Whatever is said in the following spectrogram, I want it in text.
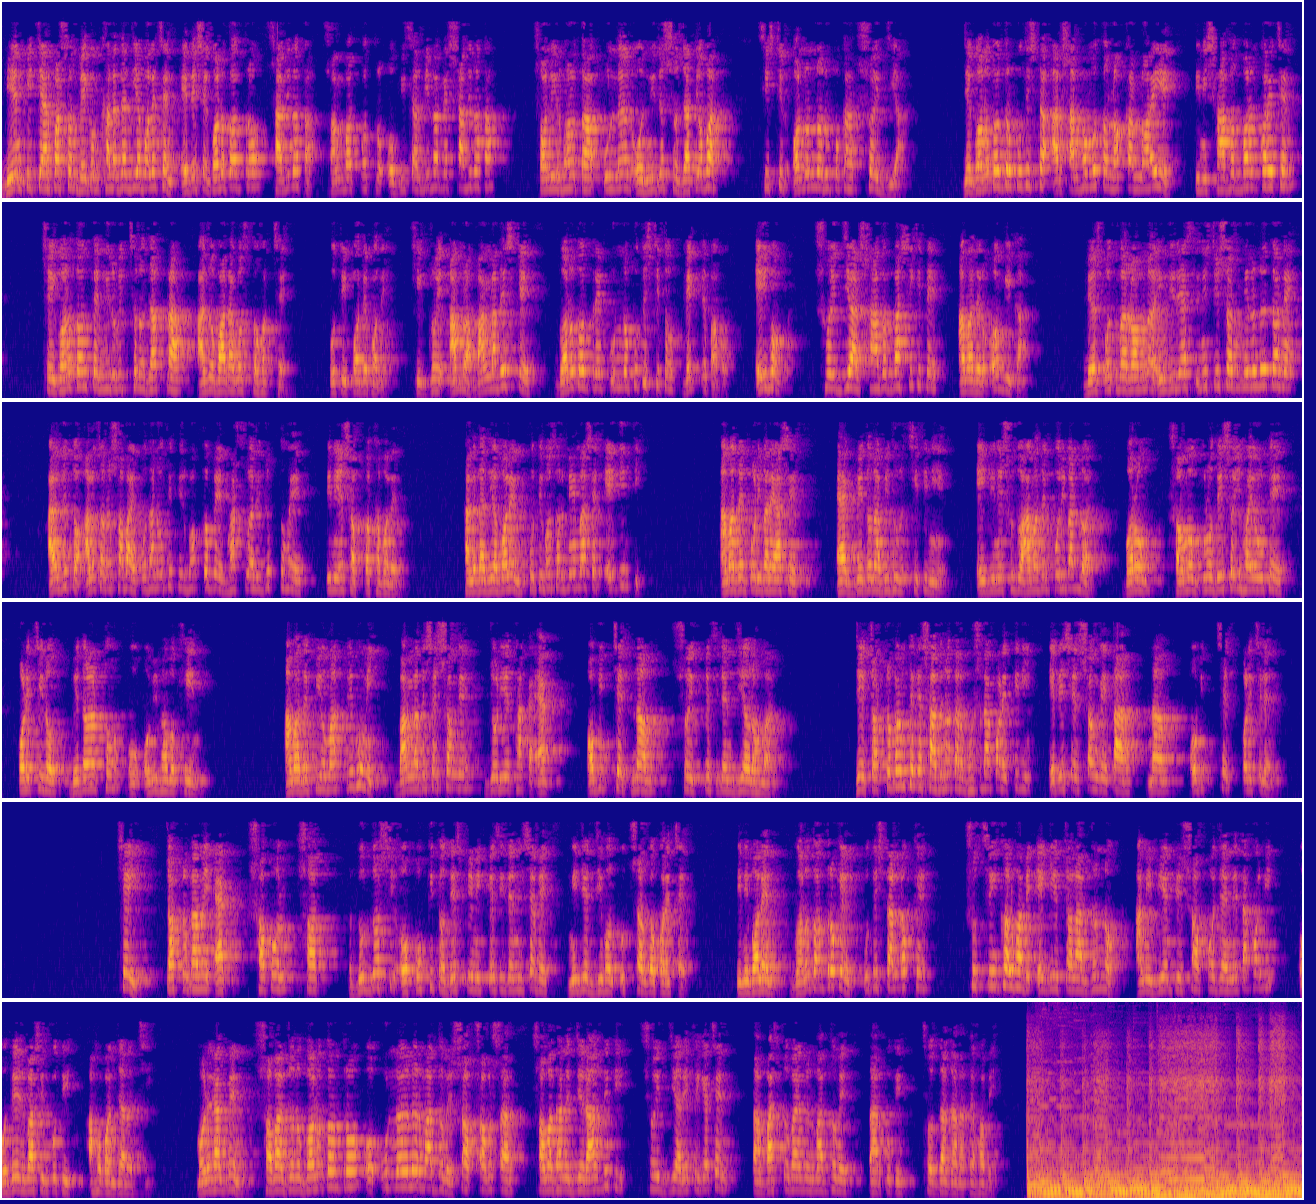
BNP chairperson Begum Khaleda Zia বলেছেন, এদেশে গণতন্ত্র, স্বাধীনতা, সংবাদপত্র ও বিচার বিভাগের স্বাধীনতা, স্বনির্ভরতা, উন্নয়ন ও নিজস্ব জাতীয়বাদ সৃষ্টির অনন্য রূপকার শহীদ জিয়া। যে গণতন্ত্র প্রতিষ্ঠা আর সার্বভৌমত্ব রক্ষার লড়াইয়ে তিনি শাহাদত বরণ করেছেন, সেই গণতন্ত্রের নিরবিচ্ছিন্ন যাত্রা আজও বাধাগ্রস্ত হচ্ছে। প্রতি পদে পদে, শীঘ্রই আমরা বাংলাদেশকে গণতন্ত্রে পূর্ণ প্রতিষ্ঠিত দেখতে পাব। এই হোক, শহীদ জিয়ার বার্ষিকীতে আমাদের অঙ্গীকার। বৃহস্পতিবার রমনা ইঞ্জিনিয়ার্স ইনস্টিটিউশন মিলনায়তনে আয়োজিত আলোচনা সভায় প্রধান অতিথির বক্তব্যে ভার্চুয়ালি যুক্ত হয়ে তিনি এসব কথা বলেন। খালেদা জিয়া বলেন, প্রতি বছর মে মাসের এই দিনটি আমাদের পরিবারে আসে এক বেদনা বিধুর স্মৃতি নিয়ে। এই দিনে শুধু আমাদের পরিবার নয়, বরং সমগ্র দেশই হয়ে উঠে পড়েছিল বেদনার্থ ও অভিভাবকহীন। আমাদের প্রিয় মাতৃভূমি বাংলাদেশের সঙ্গে জড়িয়ে থাকা এক অবিচ্ছেদ নাম শহীদ প্রেসিডেন্ট জিয়াউর রহমান। যে চট্টগ্রাম থেকে স্বাধীনতার ঘোষণা করে তিনি এদেশের সঙ্গে তার নাম অবিচ্ছেদ করেছিলেন। সেই চট্টগ্রামে এক সফল, সৎ, দূরদর্শী ও প্রকৃত দেশপ্রেমিক প্রেসিডেন্ট হিসেবে নিজের জীবন উৎসর্গ করেছেন তিনি বলেন, গণতন্ত্রকে প্রতিষ্ঠার লক্ষ্যে সুশৃঙ্খলভাবে এগিয়ে চলার জন্য আমি বিএনপির সব পর্যায়ের নেতাকর্মী ও দেশবাসীর প্রতি আহ্বান জানাচ্ছি। মনে রাখবেন, সবার জন্য গণতন্ত্র ও উন্নয়নের মাধ্যমে সব সমস্যার সমাধানের যে রাজনীতি শহীদ জিয়া রেখে গেছেন, তা বাস্তবায়নের মাধ্যমে তার প্রতি শ্রদ্ধা জানাতে হবে।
